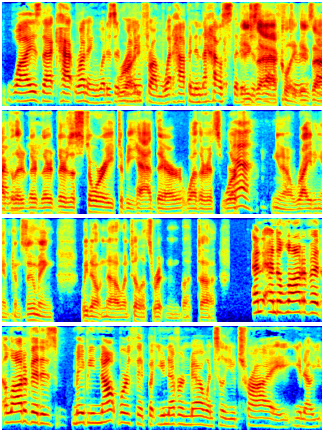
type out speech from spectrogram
why is that cat running? What is it running from? What happened in the house that it exactly? Or, exactly um, there, there, there there's a story to be had there whether it's worth yeah. you know writing and consuming we don't know until it's written but uh and and a lot of it a lot of it is maybe not worth it but you never know until you try you know you,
